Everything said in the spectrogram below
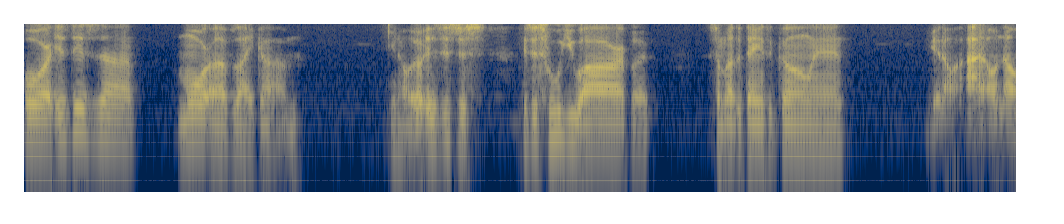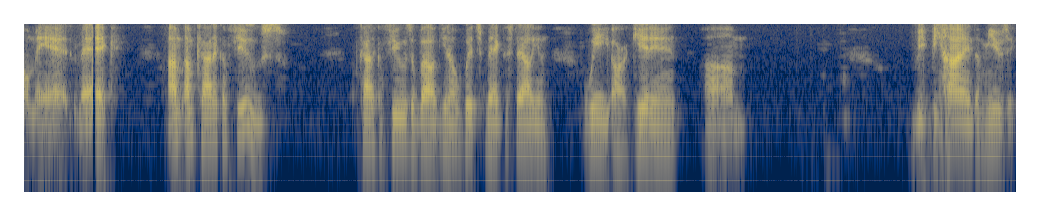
or is this uh, more of like, um, you know, is this just is this who you are, but some other things are going? You know, I don't know, man. Mac, I'm I'm kind of confused. I'm kind of confused about you know which Mac the Stallion we are getting um, be, behind the music.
